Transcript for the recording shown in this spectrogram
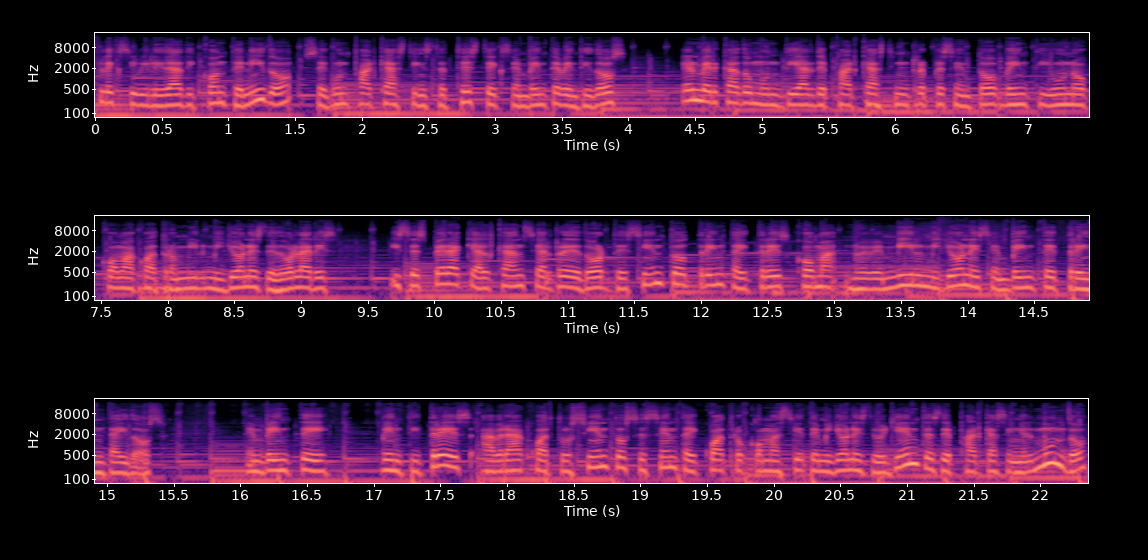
flexibilidad y contenido. Según Podcasting Statistics en 2022, el mercado mundial de podcasting representó 21,4 mil millones de dólares y se espera que alcance alrededor de 133,9 mil millones en 2032. En 2023 habrá 464,7 millones de oyentes de podcast en el mundo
